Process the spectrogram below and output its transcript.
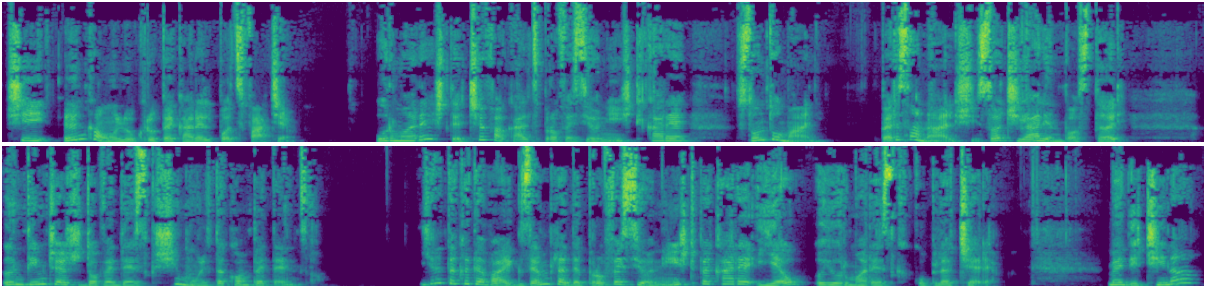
Și încă un lucru pe care îl poți face. Urmărește ce fac alți profesioniști care sunt umani, personali și sociali în postări, în timp ce își dovedesc și multă competență. Iată câteva exemple de profesioniști pe care eu îi urmăresc cu plăcere. Medicină,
